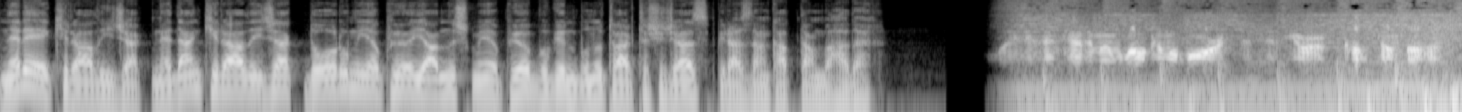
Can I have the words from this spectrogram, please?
nereye kiralayacak, neden kiralayacak, doğru mu yapıyor, yanlış mı yapıyor? Bugün bunu tartışacağız. Birazdan Kaptan Bahadar. Ladies and gentlemen, welcome aboard. This is your Kaptan Bahar.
